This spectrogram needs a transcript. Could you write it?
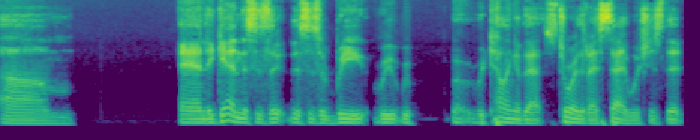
Um, and again, this is a, this is a re, re, re, retelling of that story that I said, which is that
